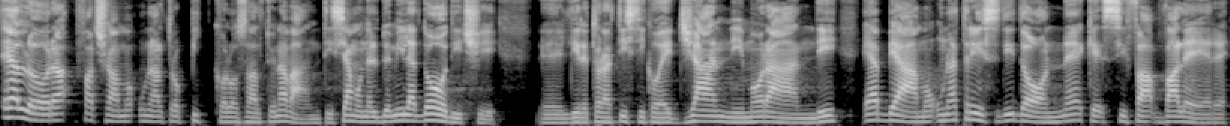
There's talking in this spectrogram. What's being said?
E allora facciamo un altro piccolo salto in avanti, siamo nel 2012, eh, il direttore artistico è Gianni Morandi e abbiamo un'attrice di donne che si fa valere.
